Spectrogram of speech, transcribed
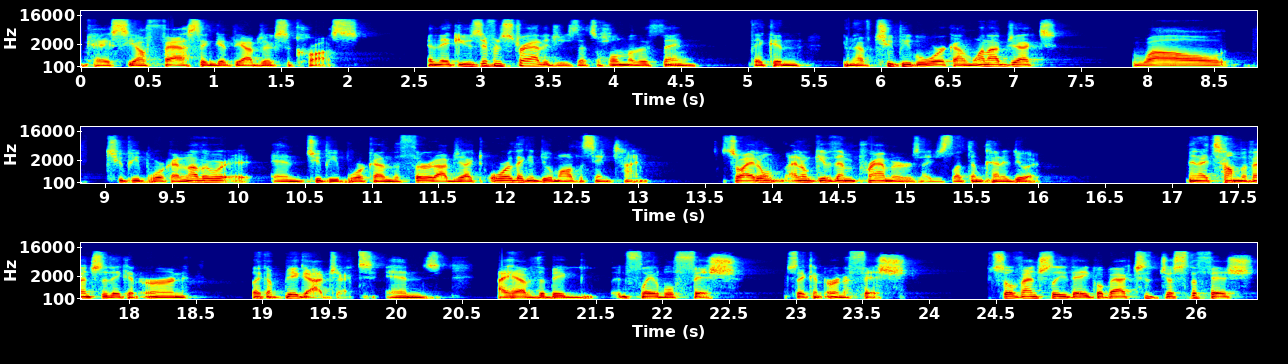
Okay, see how fast they can get the objects across. And they can use different strategies. That's a whole other thing. They can you know, have two people work on one object while two people work on another and two people work on the third object, or they can do them all at the same time. So I don't I don't give them parameters. I just let them kind of do it. And I tell them eventually they can earn like a big object. And I have the big inflatable fish, so they can earn a fish. So eventually they go back to just the fish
